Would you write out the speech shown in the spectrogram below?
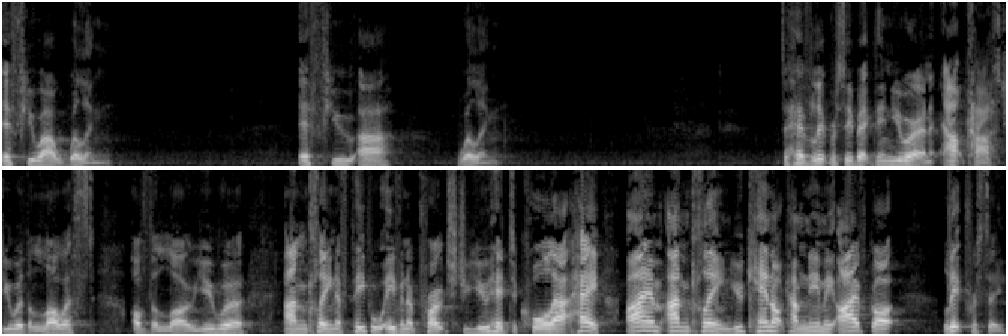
If you are willing. If you are willing to have leprosy back then, you were an outcast. You were the lowest of the low. You were unclean. If people even approached you, you had to call out, Hey, I am unclean. You cannot come near me. I've got leprosy.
